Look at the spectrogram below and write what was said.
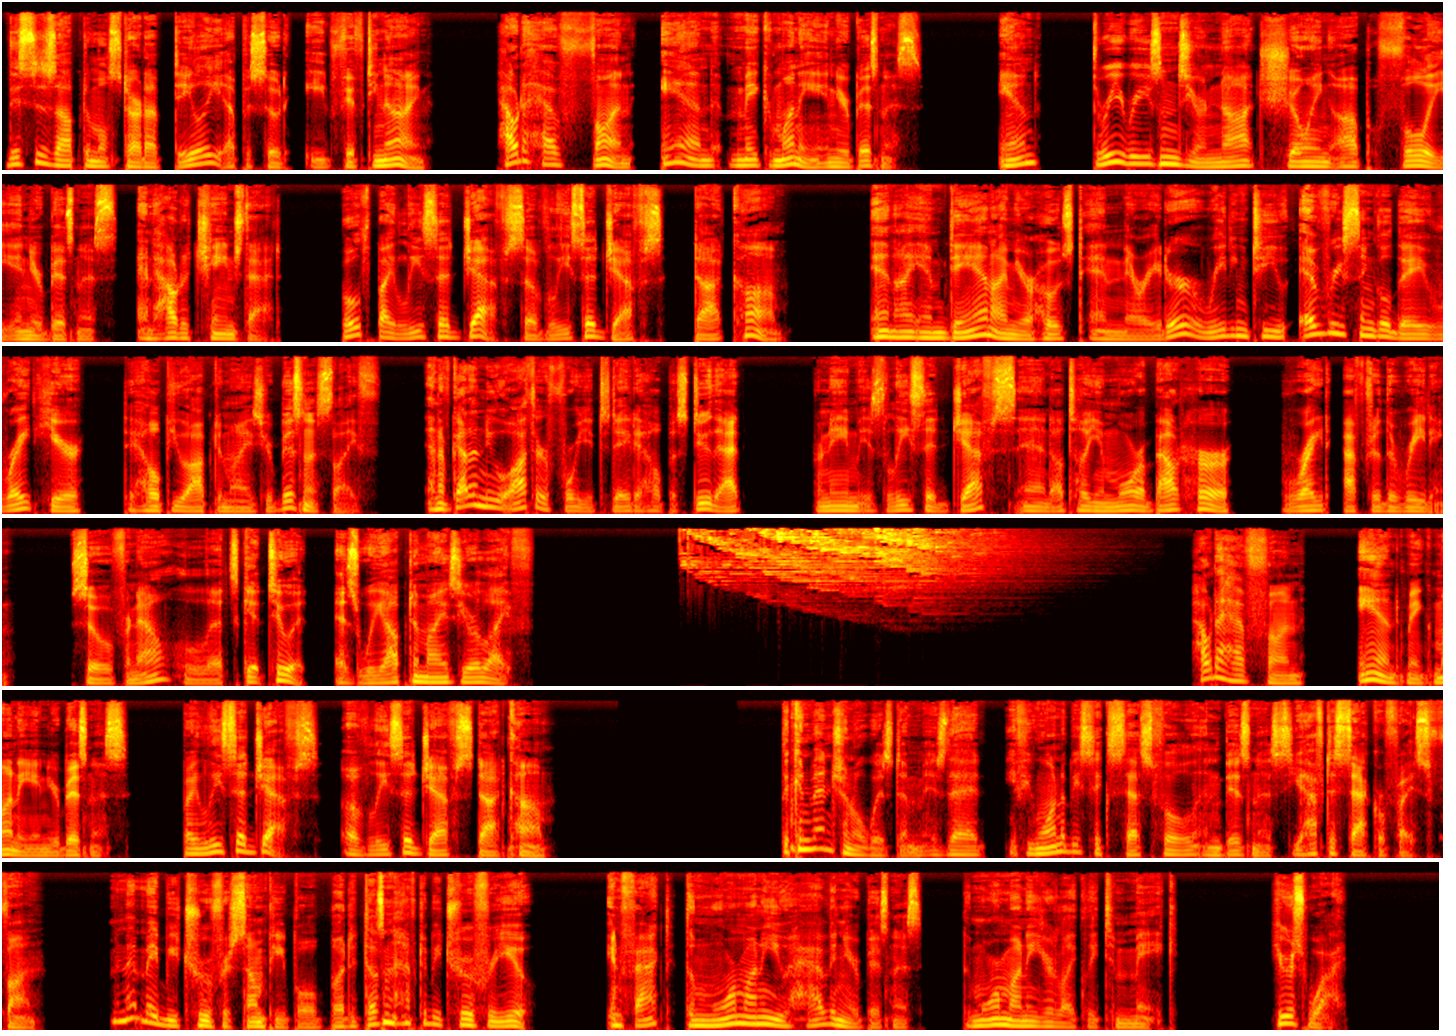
This is Optimal Startup Daily, episode 859 How to Have Fun and Make Money in Your Business. And three reasons you're not showing up fully in your business and how to change that. Both by Lisa Jeffs of lisajeffs.com. And I am Dan, I'm your host and narrator, reading to you every single day right here to help you optimize your business life. And I've got a new author for you today to help us do that. Her name is Lisa Jeffs, and I'll tell you more about her right after the reading. So for now, let's get to it as we optimize your life. How to Have Fun and Make Money in Your Business by Lisa Jeffs of lisajeffs.com. The conventional wisdom is that if you want to be successful in business, you have to sacrifice fun. And that may be true for some people, but it doesn't have to be true for you. In fact, the more money you have in your business, the more money you're likely to make. Here's why.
